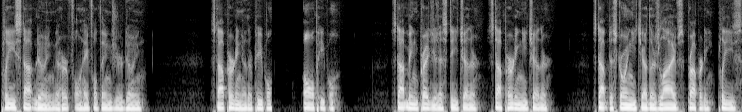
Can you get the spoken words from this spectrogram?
Please stop doing the hurtful and hateful things you're doing. Stop hurting other people, all people. Stop being prejudiced to each other. Stop hurting each other. Stop destroying each other's lives, property, please.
